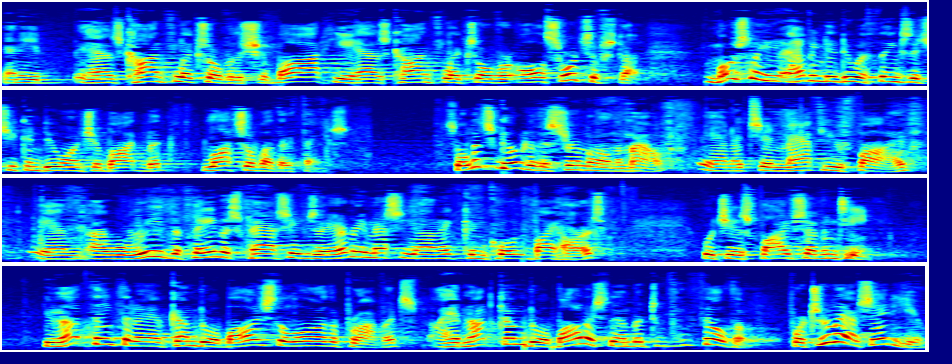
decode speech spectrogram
And he has conflicts over the Shabbat, he has conflicts over all sorts of stuff. Mostly having to do with things that you can do on Shabbat, but lots of other things. So let's go to the Sermon on the Mount, and it's in Matthew 5. And I will read the famous passage that every messianic can quote by heart, which is 517. Do not think that I have come to abolish the law of the prophets. I have not come to abolish them, but to fulfill them. For truly I say to you,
